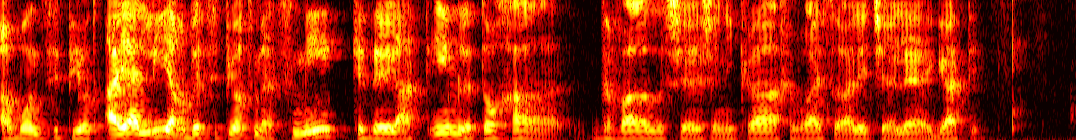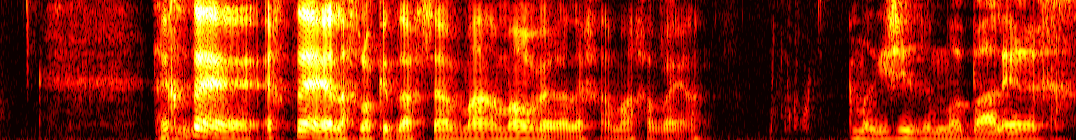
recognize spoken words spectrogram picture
המון ציפיות, היה לי הרבה ציפיות מעצמי כדי להתאים לתוך הדבר הזה ש... שנקרא החברה הישראלית שאליה הגעתי. איך, אז... זה, איך זה לחלוק את זה עכשיו? מה, מה עובר עליך? מה החוויה? מרגיש שזה בעל ערך,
